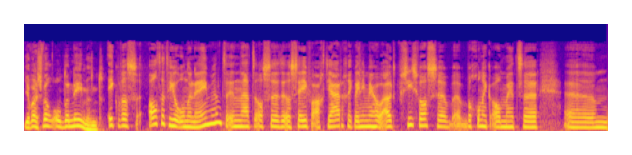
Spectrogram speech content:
je was wel ondernemend. Ik was altijd heel ondernemend. En als, als 7, 8-jarige, ik weet niet meer hoe oud ik precies was, begon ik al met, eh, ehm,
